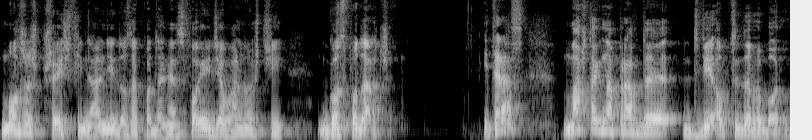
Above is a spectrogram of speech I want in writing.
możesz przejść finalnie do zakładania swojej działalności gospodarczej. I teraz masz tak naprawdę dwie opcje do wyboru.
